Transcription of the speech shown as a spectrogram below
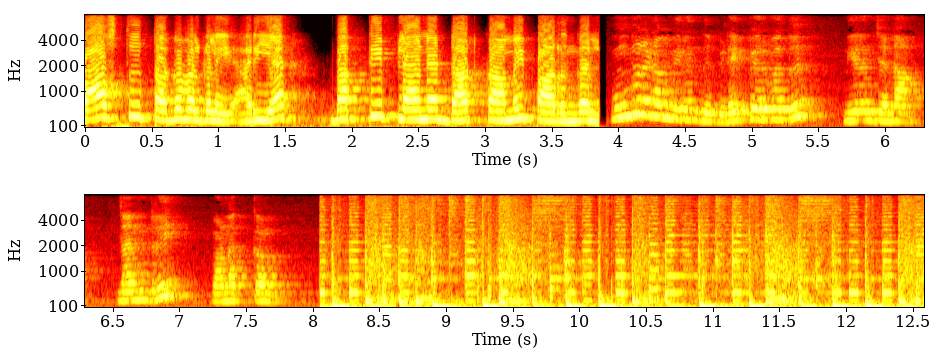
வாஸ்து தகவல்களை அறிய பக்தி பிளானட் டாட் காமை பாருங்கள். உங்களிடமிருந்து விடைபெறுவது நிரஞ்சனா. நன்றி வணக்கம். Música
